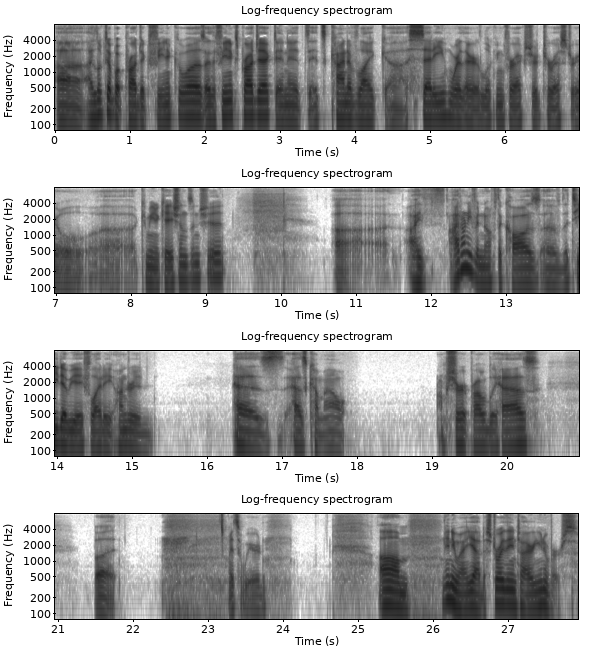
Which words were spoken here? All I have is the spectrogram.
Uh, I looked up what Project Phoenix was, or the Phoenix Project, and it's it's kind of like uh, SETI, where they're looking for extraterrestrial uh, communications and shit. Uh, I I don't even know if the cause of the TWA Flight 800 has has come out. I'm sure it probably has, but it's weird. Um. Anyway, yeah, destroy the entire universe.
